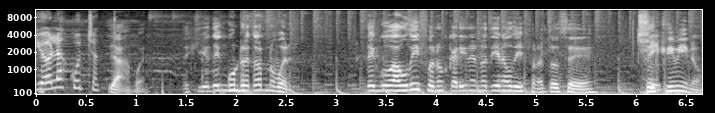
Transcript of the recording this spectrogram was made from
Yo la escucho. Ya, bueno. Es que yo tengo un retorno, bueno. Tengo audífonos, Karina no tiene audífonos, entonces se Sí. discrimino.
